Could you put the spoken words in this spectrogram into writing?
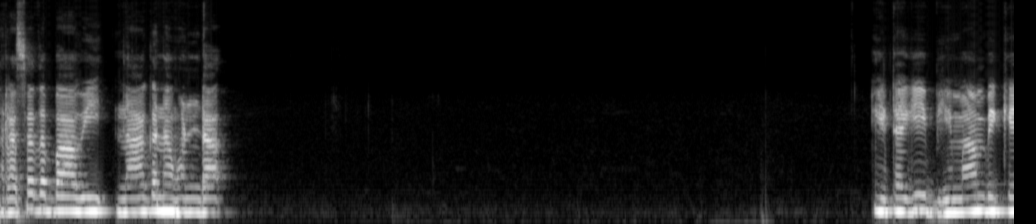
ರಸದ ಬಾವಿ, ನಾಗನಹೊಂಡ ಇಟಗಿ ಭೀಮಾಂಬಿಕೆ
